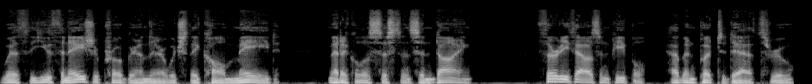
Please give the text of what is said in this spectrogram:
with the euthanasia program there, which they call MAID, Medical Assistance in Dying. 30,000 people have been put to death through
